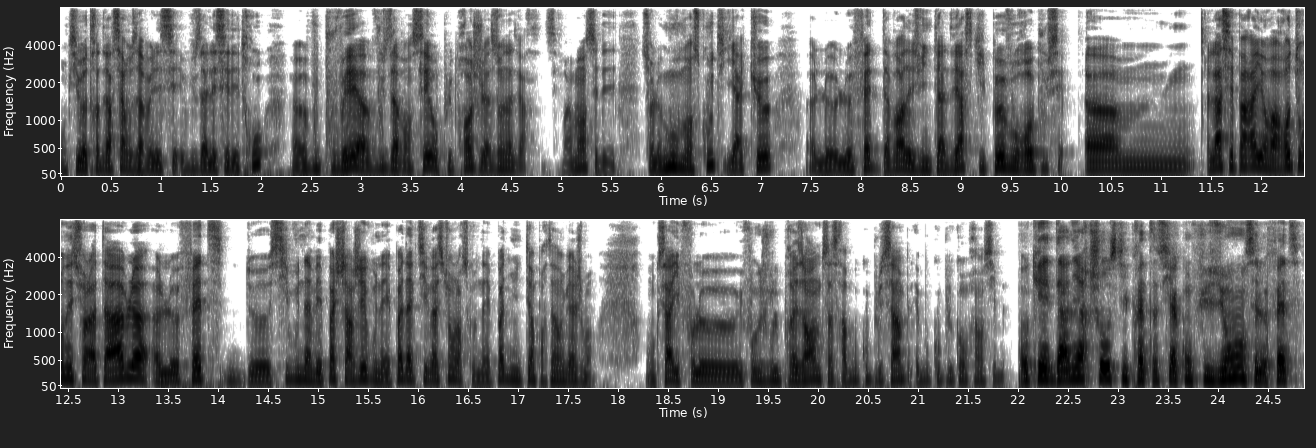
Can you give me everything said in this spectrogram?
Donc si votre adversaire vous, a laissé des trous, euh, vous pouvez euh, vous avancer au plus proche de la zone adverse. C'est vraiment, sur le mouvement scout, il n'y a que euh, le, fait d'avoir des unités adverses qui peut vous repousser. Là, c'est pareil, on va retourner sur la table. Le fait de, si vous n'avez pas chargé, vous n'avez pas d'activation lorsque vous n'avez pas d'unité en portée d'engagement. Donc ça, il faut, que je vous le présente, ça sera beaucoup plus simple et beaucoup plus compréhensible. Ok, dernière chose qui prête aussi à confusion, c'est le fait,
